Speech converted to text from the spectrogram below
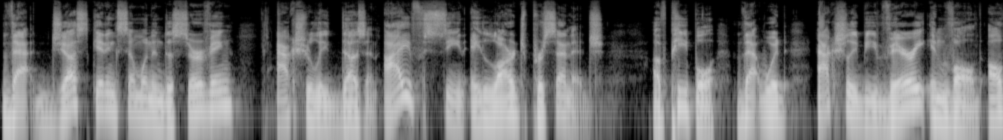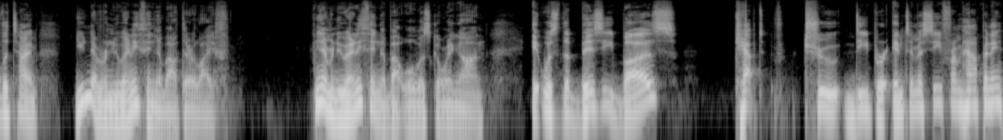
that just getting someone into serving actually doesn't. I've seen a large percentage of people that would actually be very involved all the time. You never knew anything about their life. You never knew anything about what was going on. It was the busy buzz kept true deeper intimacy from happening.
